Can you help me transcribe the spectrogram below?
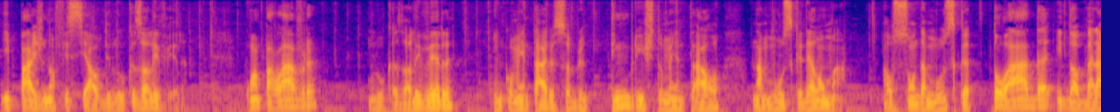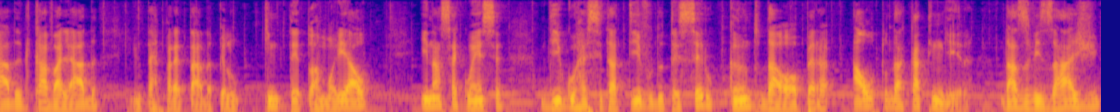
e página oficial de Lucas Oliveira. Com a palavra, Lucas Oliveira, em comentários sobre o timbre instrumental na música de Elomar, ao som da música Toada e Dobrada de Cavalhada, interpretada pelo Quinteto Armorial, e na sequência, digo o recitativo do terceiro canto da ópera Alto da Catingueira, das Visage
